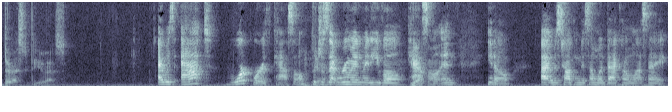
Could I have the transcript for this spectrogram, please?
the rest of the US. I was at Warkworth Castle, which yeah. is that ruined medieval castle, yeah. and you know, I was talking to someone back home last night,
